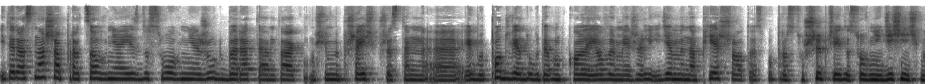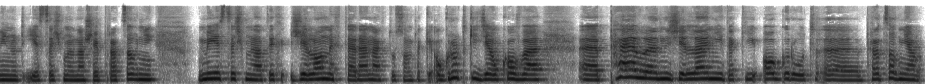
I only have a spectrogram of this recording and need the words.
I teraz nasza pracownia jest dosłownie rzut beretem, tak, musimy przejść przez ten e, jakby podwiaduktem kolejowym. Jeżeli idziemy na pieszo, to jest po prostu szybciej, dosłownie 10 minut i jesteśmy w naszej pracowni. My jesteśmy na tych zielonych terenach, tu są takie ogródki działkowe, e, pełen zieleni, taki ogród, e, pracownia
